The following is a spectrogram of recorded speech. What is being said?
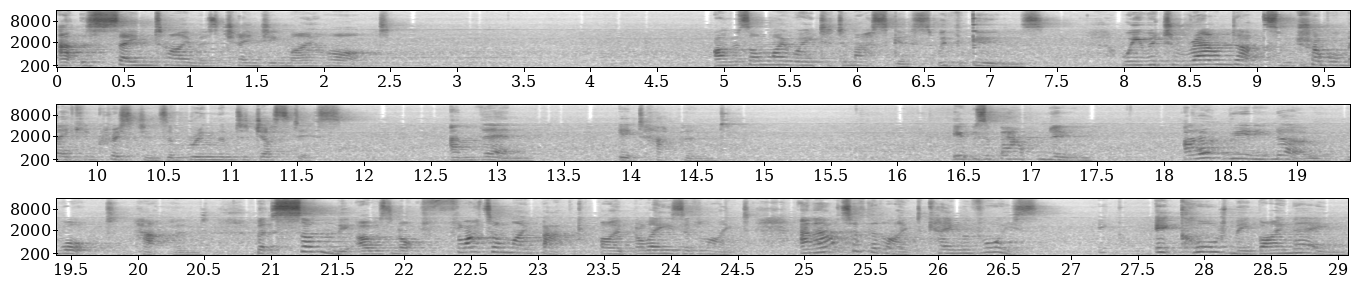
at the same time as changing my heart. I was on my way to Damascus with the goons. We were to round up some troublemaking Christians and bring them to justice. And then it happened. It was about noon. I don't really know what happened, but suddenly I was knocked flat on my back by a blaze of light, and out of the light came a voice. It called me by name.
